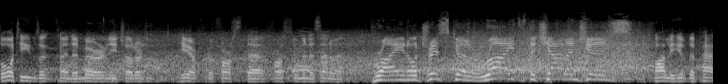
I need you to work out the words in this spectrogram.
Both teams are kind of mirroring each other here for the first uh, first few minutes anyway. Brian O'Driscoll rides the challenges. The quality of the pass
